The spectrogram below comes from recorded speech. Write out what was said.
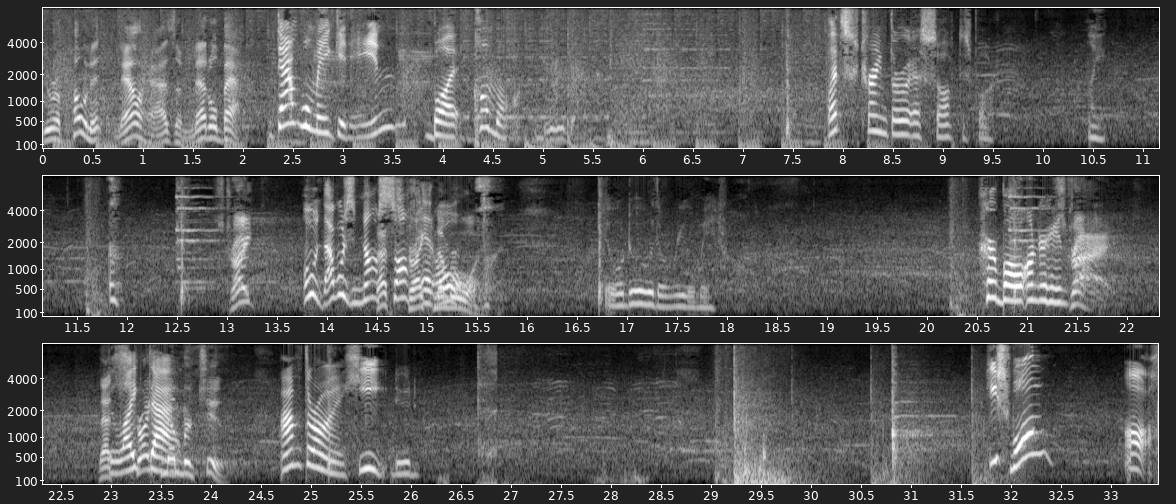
Your opponent now has a metal bat. That will make it in, but come on, dude. Let's try and throw it as soft as possible. Like, uh. Strike. oh, that was not That's soft strike at number all. one. Okay, we'll do it with a real baseball. Curveball, underhand. Strike. That's You like strike that? number two. I'm throwing heat, dude. He swung? Oh,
